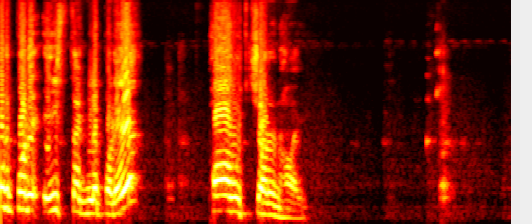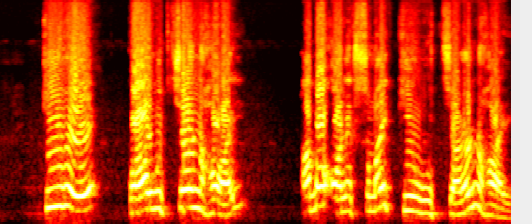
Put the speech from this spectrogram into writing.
এর পরে এইচ থাকলে পরে ফ উচ্চারণ হয়। কিউয়ে ক উচ্চারণ হয়, আবার অনেক সময় কিউ উচ্চারণ হয়।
